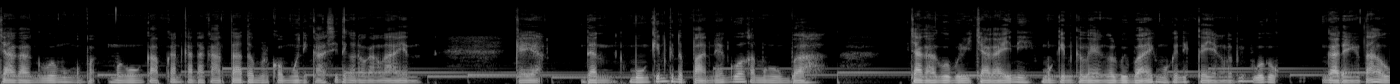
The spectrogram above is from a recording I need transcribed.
cara gue mengungkapkan kata-kata atau berkomunikasi dengan orang lain. Kayak dan mungkin ke depannya gue akan mengubah cara gue berbicara ini mungkin ke yang lebih baik mungkin ke yang lebih buruk. Nggak ada yang tahu.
